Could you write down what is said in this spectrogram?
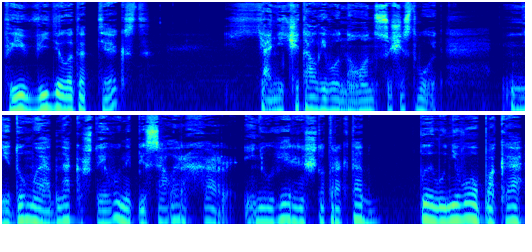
Ты видел этот текст? Я не читал его, но он существует. Не думаю, однако, что его написал Эрхар, и не уверен, что трактат был у него, пока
